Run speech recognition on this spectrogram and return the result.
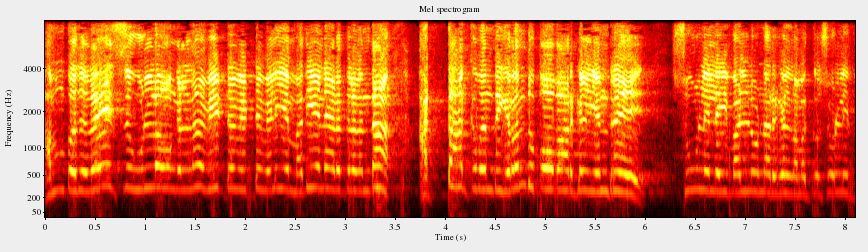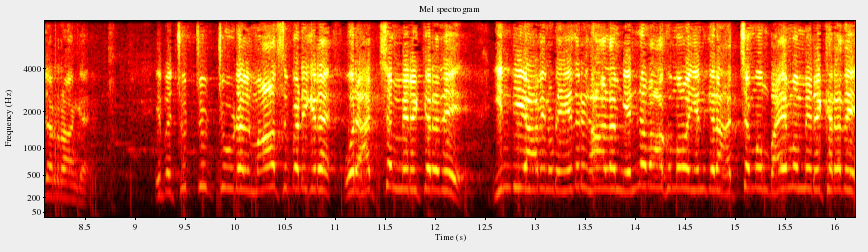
ஐம்பது வயசு உள்ளவங்க எல்லாம் வீட்டை விட்டு வெளியே மதிய நேரத்துல வந்தா அட்டாக்கு வந்து இறந்து போவார்கள் என்று சூழ்நிலை வல்லுனர்கள் நமக்கு சொல்லி தர்றாங்க. இப்ப சுற்றுச்சூழல் மாசுபடுகிற ஒரு அச்சம் இருக்கிறது. இந்தியாவினுடைய எதிர்காலம் என்னவாகுமோ என்கிற அச்சமும் பயமும் இருக்கிறது.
